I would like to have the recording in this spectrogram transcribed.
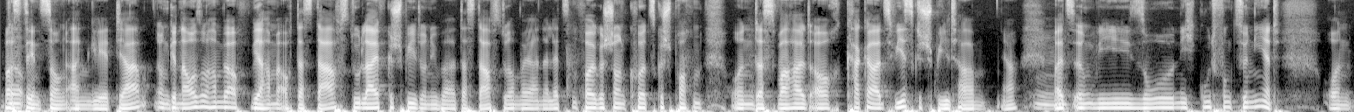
was Ja. den Song angeht. Ja, und genauso haben wir auch, wir haben ja auch das Darfst du live gespielt und über das Darfst du haben wir ja in der letzten Folge schon kurz gesprochen und das war halt auch kacke, als wir es gespielt haben. Ja, weil es irgendwie so nicht gut funktioniert und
